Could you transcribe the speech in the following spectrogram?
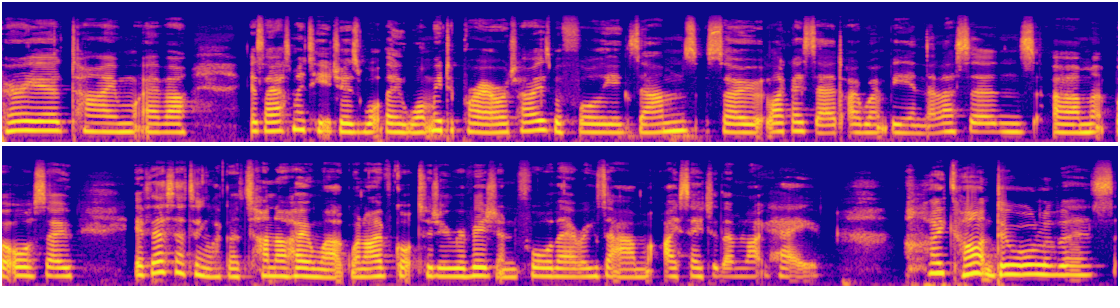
period, time, whatever, is I ask my teachers what they want me to prioritize before the exams. So, like I said, I won't be in the lessons, um, but also if they're setting like a ton of homework when I've got to do revision for their exam, I say to them, like, hey, I can't do all of this.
